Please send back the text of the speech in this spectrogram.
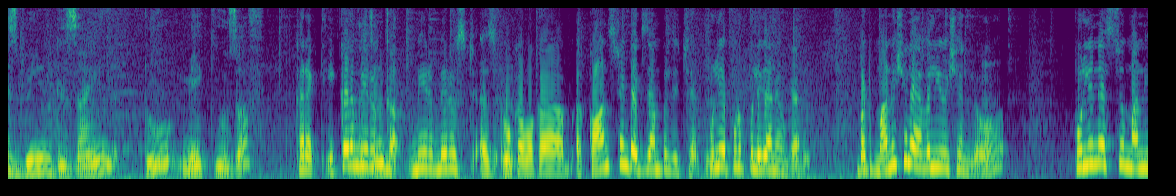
is being designed to make use of correct ఇక్కడ మీరు. మీరు మీరు ఒక ఒక కాన్స్టెంట్ ఎగ్జాంపుల్స్ ఇచ్చారు. పులి ఎప్పుడు పులిగానే ఉంటుంది. బట్ మనుషుల ఎవల్యూషన్లో పులినెస్ మని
